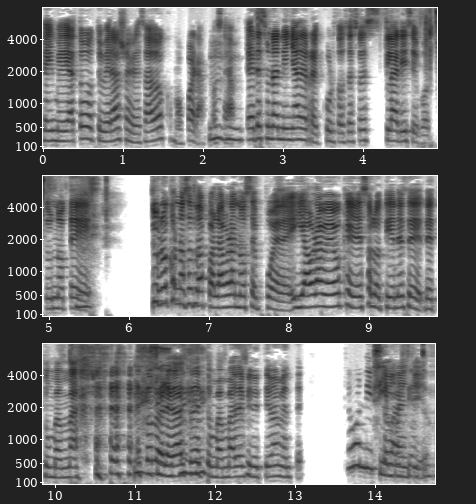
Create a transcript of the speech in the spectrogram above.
de inmediato te hubieras regresado como fuera. O sea, eres una niña de recursos, eso es clarísimo. Tú no te... Tú no conoces la palabra no se puede y ahora veo que eso lo tienes de, de tu mamá. eso lo heredaste de tu mamá definitivamente. Qué bonito, Angie.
